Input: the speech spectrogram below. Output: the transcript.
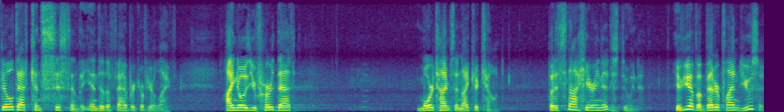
build that consistently into the fabric of your life. I know you've heard that more times than I could count, but it's not hearing it, it's doing it. If you have a better plan, use it.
